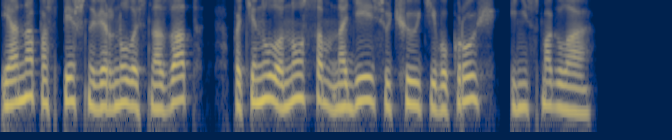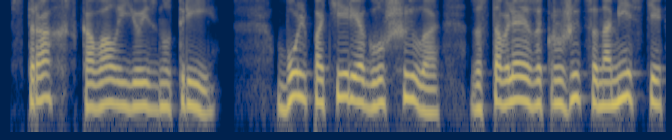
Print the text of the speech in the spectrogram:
И она поспешно вернулась назад, потянула носом, надеясь учуять его кровь, и не смогла. Страх сковал ее изнутри. Боль потери оглушила, заставляя закружиться на месте,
